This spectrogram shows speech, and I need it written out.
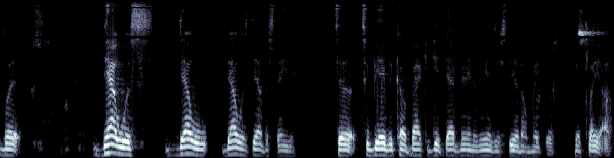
But that was that that was devastating to to be able to come back and get that many wins and still don't make the, the playoff.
